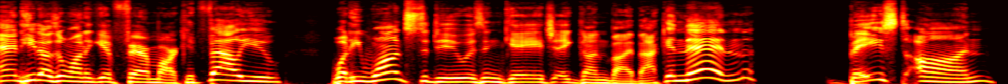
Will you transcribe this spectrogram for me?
and he doesn't want to give fair market value. What he wants to do is engage a gun buyback. And then, based on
